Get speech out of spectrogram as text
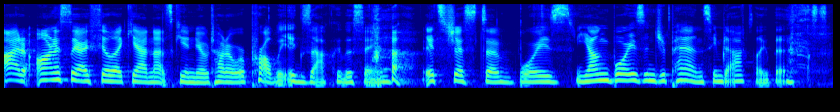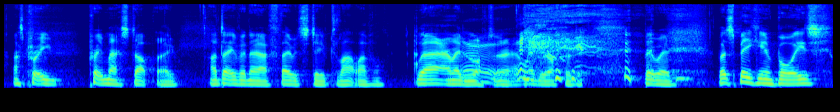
I honestly I feel like yeah, Natsuki and Ryotaro were probably exactly the same. it's just uh, boys, young boys in Japan seem to act like this. That's pretty pretty messed up, though. I don't even know if they would stoop to that level. Well, maybe Ross, uh, maybe Ross would. Bit weird. But speaking of boys,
